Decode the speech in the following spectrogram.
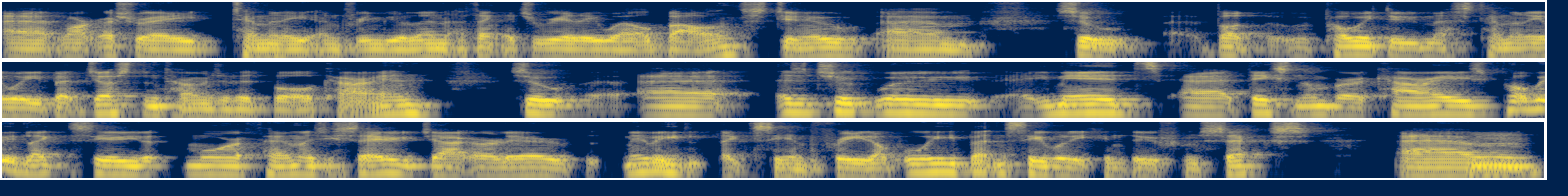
uh, Marcus Rea, Timoney, and Vermeulen. I think it's really well balanced, you know. Um, so, but we probably do miss Timoney a wee bit just in terms of his ball carrying. So, uh, Izuchukwu, he made a decent number of carries. Probably like to see more of him, as you say, Jack earlier. Maybe like to see him freed up a wee bit and see what he can do from six. Um, mm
